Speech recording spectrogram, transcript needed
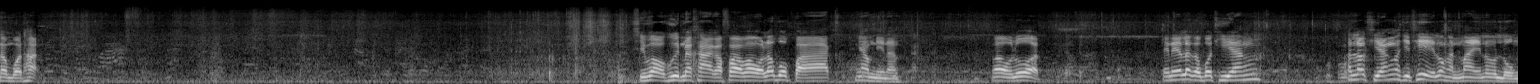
นำบ่ทันสิว้าพื้นแม่ค้ากับฟ้าว้าแล้วบ่ปากย่ำนี่นั่นเว้าโลด จังนี้แล้วก็บ่เถียงคันเราเถียงก็สิเท่ลงหันใหม่แล้วหลง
